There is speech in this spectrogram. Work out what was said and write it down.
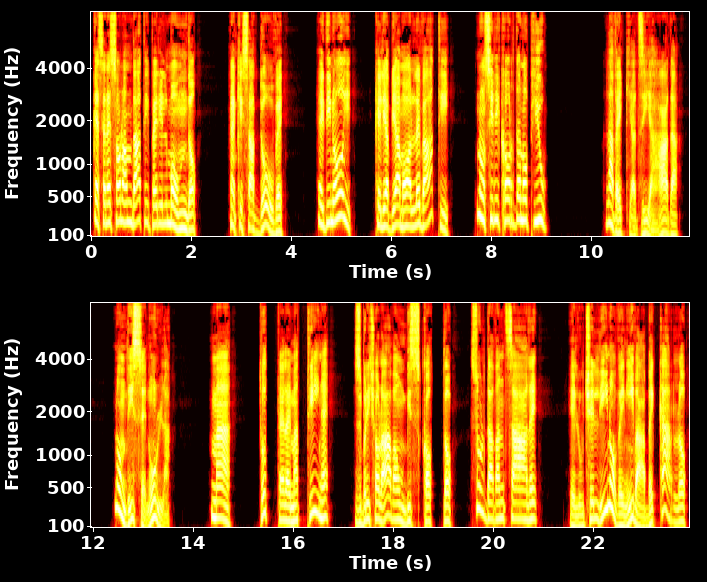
che se ne sono andati per il mondo, e chissà dove, e di noi che li abbiamo allevati non si ricordano più. La vecchia zia Ada non disse nulla, ma tutte le mattine sbriciolava un biscotto sul davanzale e l'uccellino veniva a beccarlo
